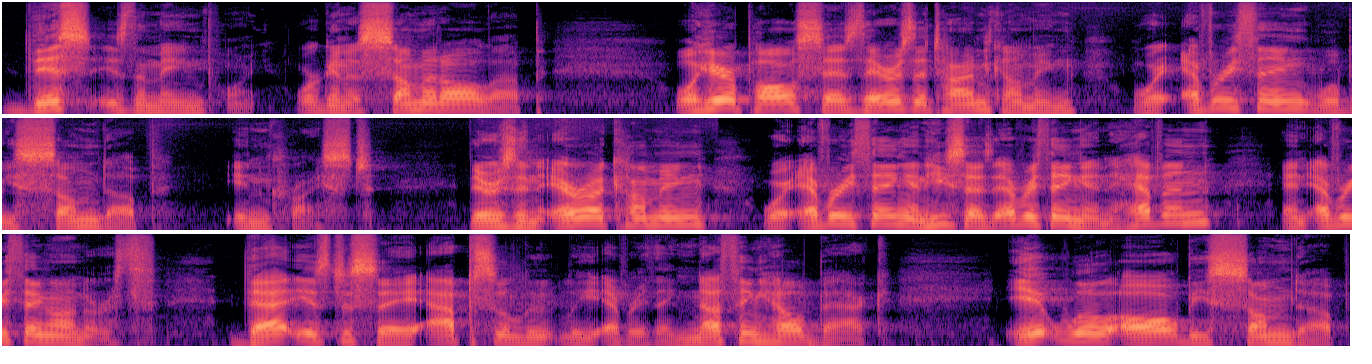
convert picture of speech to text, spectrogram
This is the main point. We're going to sum it all up well, here Paul says there is a time coming where everything will be summed up in Christ. There's an era coming where everything, and he says everything in heaven and everything on earth, that is to say, absolutely everything, nothing held back, it will all be summed up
